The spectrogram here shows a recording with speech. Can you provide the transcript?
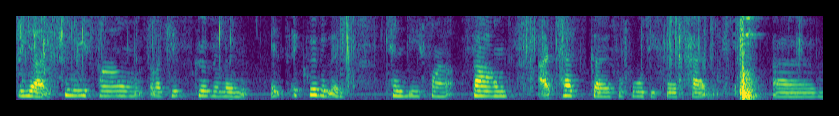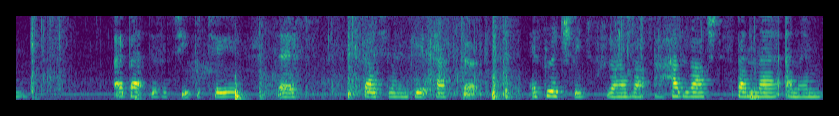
yeah, it's can be found, like its equivalent, its equivalent can be found at Tesco for 44 pence. Um, I bet this is cheaper too. This 39p at Tesco. It's literally just because I had a voucher to spend there and I'm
